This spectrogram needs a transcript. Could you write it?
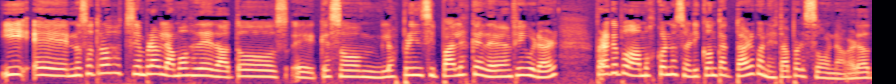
Y eh, nosotros siempre hablamos de datos eh, que son los principales que deben figurar para que podamos conocer y contactar con esta persona, ¿verdad?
